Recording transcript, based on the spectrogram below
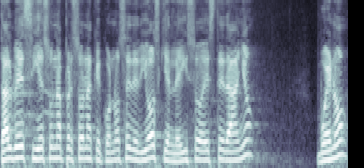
Tal vez si es una persona que conoce de Dios quien le hizo este daño, bueno,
